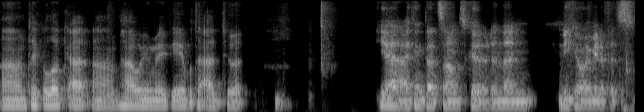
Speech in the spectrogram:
um, take a look at um, how we may be able to add to it. Yeah, I think that sounds good. And then Nico, I mean, if it's,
